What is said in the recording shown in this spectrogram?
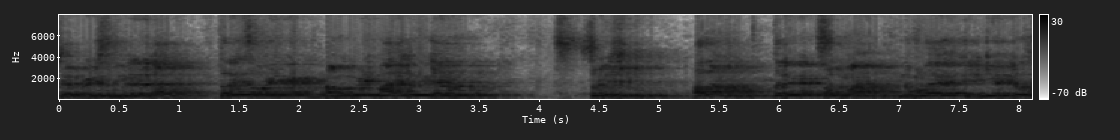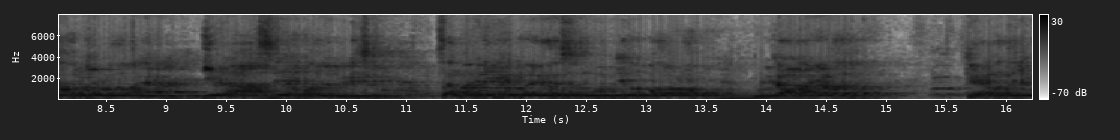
ചെയർപേഴ്സൺ ഇവരെല്ലാം ഇത്രയും സമയം നമുക്ക് വേണ്ടി മാറ്റി വയ്ക്കാൻ ശ്രമിച്ചു. അതാണ് ഇത്രയും സൽമാൻ. നമ്മളെ എനിക്ക് ഏറ്റവും സന്തോഷമുള്ളത് പറഞ്ഞാൽ ഈ ഒരു ആശയം പറഞ്ഞു വിളിച്ചു. സൽമാൻ എനിക്ക് ഏകദേശം നൂറ്റി മുപ്പതോളം ഉദ്ഘാടനങ്ങൾ കേരളത്തിലും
